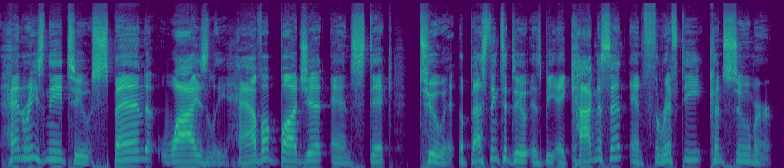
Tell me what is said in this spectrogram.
Henrys need to spend wisely, have a budget, and stick to it. The best thing to do is be a cognizant and thrifty consumer.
